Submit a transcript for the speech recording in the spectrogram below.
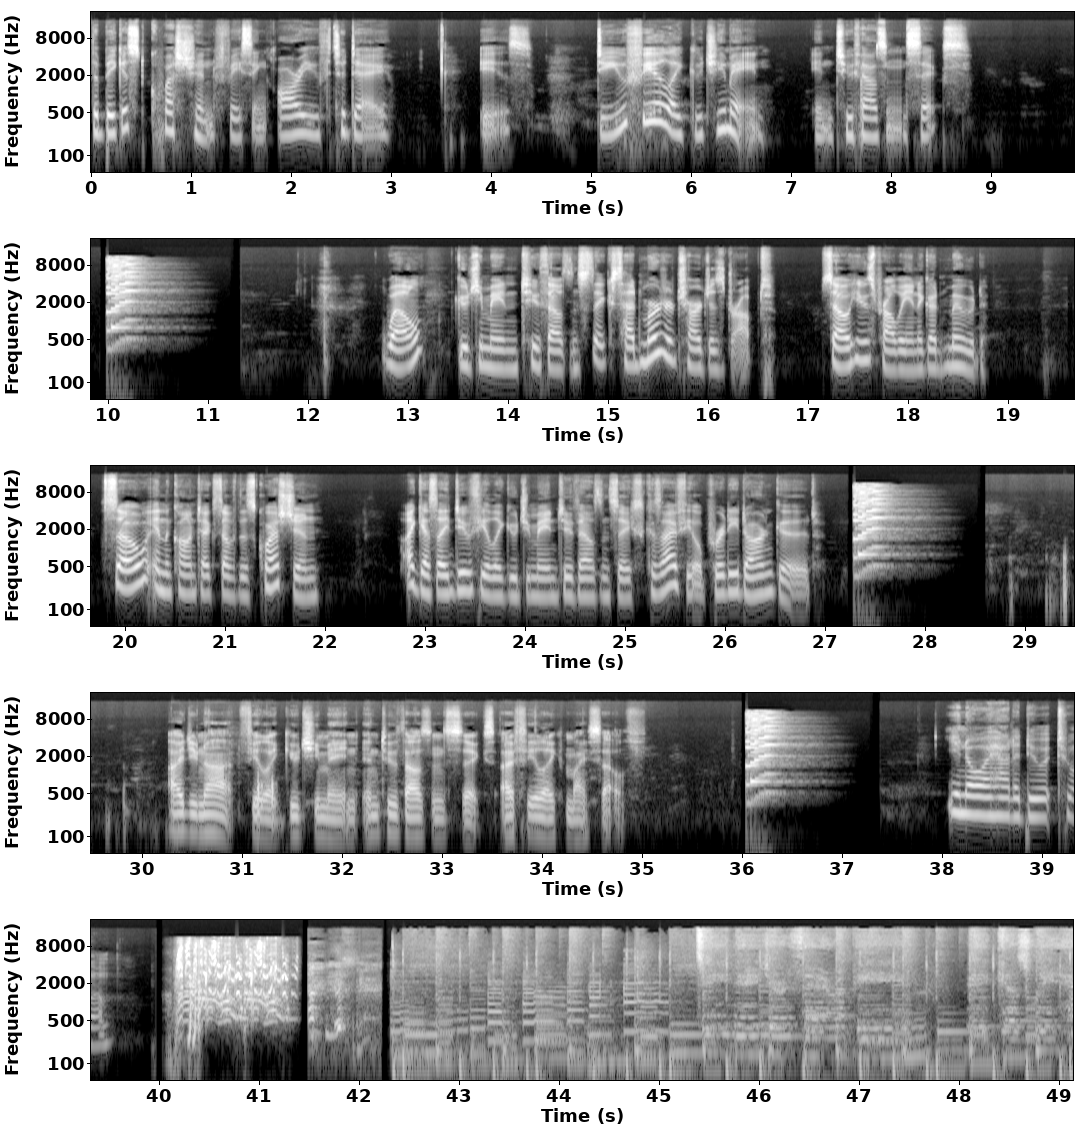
The biggest question facing our youth today is Do you feel like Gucci Mane in 2006? Well, Gucci Mane in 2006 had murder charges dropped, so he was probably in a good mood. So, in the context of this question, I guess I do feel like Gucci Mane in 2006 because I feel pretty darn good. I do not feel like Gucci Mane in 2006. I feel like myself. You know, I had to do it to him. Teenager therapy because we have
